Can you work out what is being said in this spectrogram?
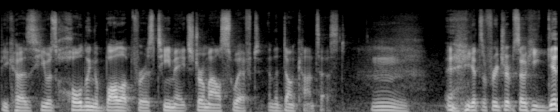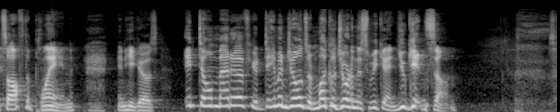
because he was holding a ball up for his teammate Stromile Swift in the dunk contest. And he gets a free trip, so he gets off the plane and he goes, "It don't matter if you're Damon Jones or Michael Jordan this weekend, you getting some." So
